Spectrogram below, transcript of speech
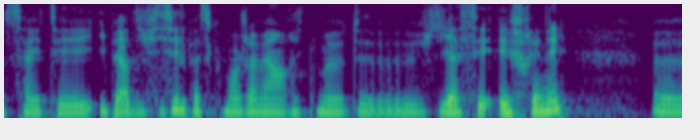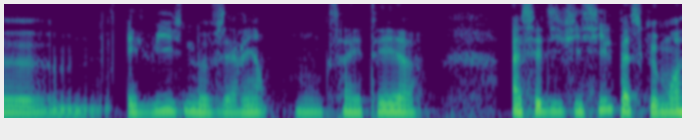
ça a été hyper difficile parce que moi, j'avais un rythme de vie assez effréné. et lui ne faisait rien. Donc ça a été assez difficile parce que moi,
